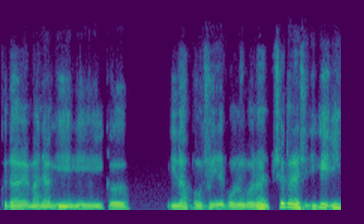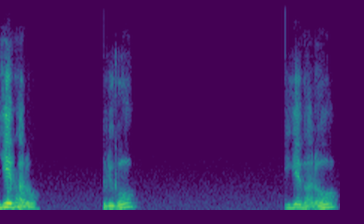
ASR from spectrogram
그 다음에 만약 이 이 그 이낙봉 시인이 보는 거는 최근에 시- 이게 이게 바로. 그리고 이게 바로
